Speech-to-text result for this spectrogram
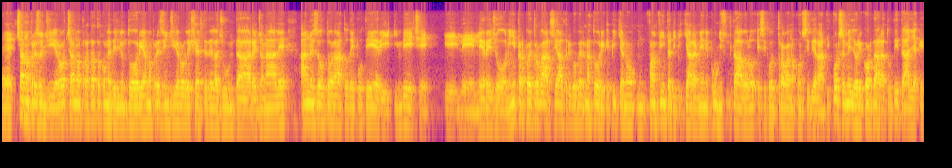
Eh, ci hanno preso in giro, ci hanno trattato come degli untori, hanno preso in giro le scelte della giunta regionale, hanno esautorato dei poteri invece le, le, regioni per poi trovarsi altri governatori che picchiano, fanno finta di picchiare almeno i pugni sul tavolo e si trovano considerati. Forse è meglio ricordare a tutta Italia che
